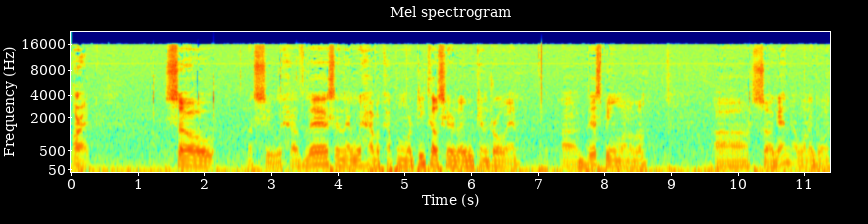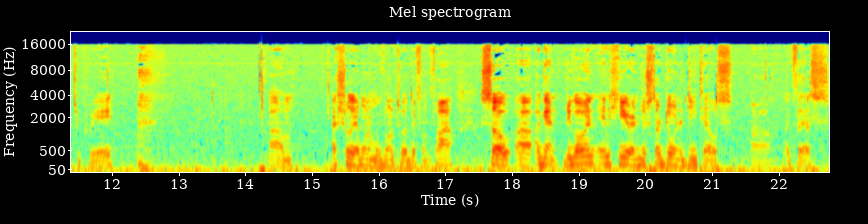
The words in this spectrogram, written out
All right. So let's see. We have this, and then we have a couple more details here that we can draw in uh, this being one of them uh, so again I want to go into create um, actually I want to move on to a different file. So uh, again you go in, in here and you start doing the details uh, like this.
